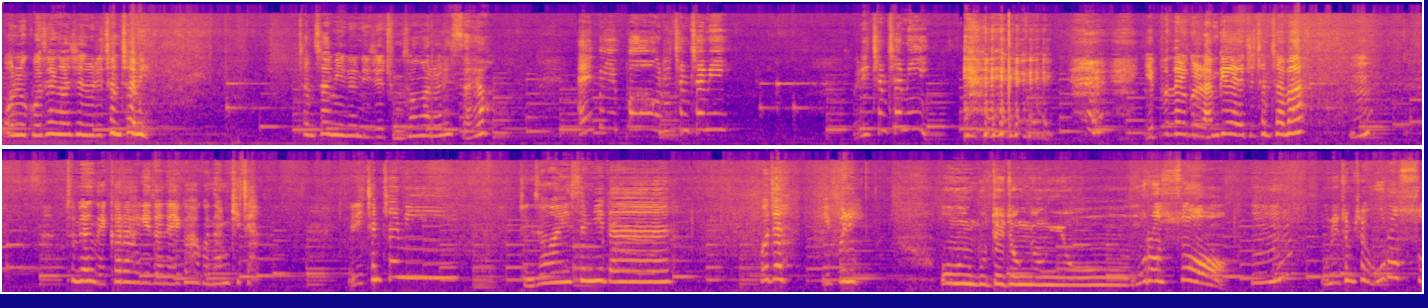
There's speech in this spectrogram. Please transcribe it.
오늘 고생하신 우리 참참이. 참참이는 이제 중성화를 했어요. 아이고 예뻐 우리 참참이. 우리 참참이. 예쁜 얼굴 남겨야지 참참아 응? 투명 네카라 하기 전에 이거 하고 남기자. 우리 참참이. 중성화했습니다. 보자 이쁜이. 어이구 대장령이요. 울었어. 응? 우리 참참 울었어?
